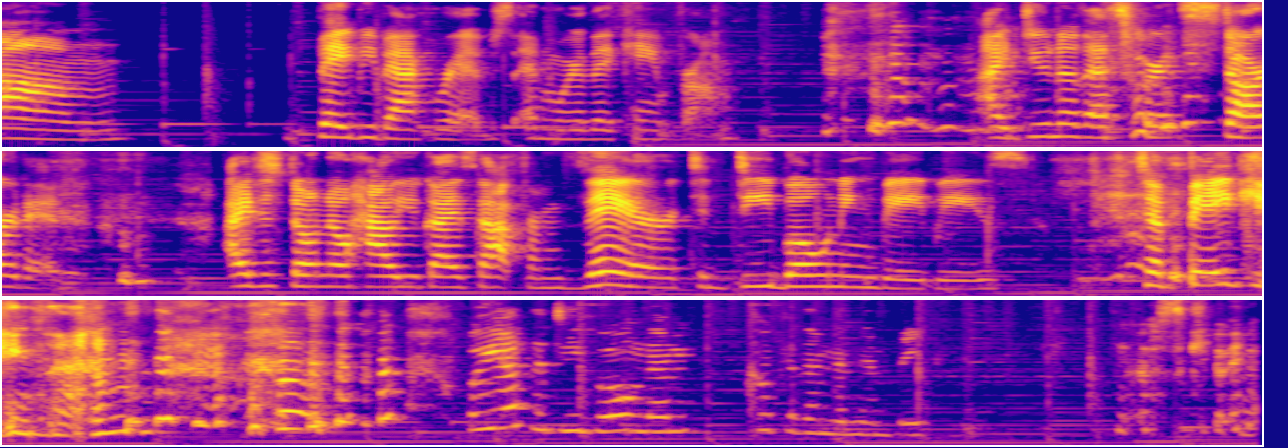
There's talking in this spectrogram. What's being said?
um, baby back ribs and where they came from. I do know that's where it started. I just don't know how you guys got from there to deboning babies to baking them. well, you have to debone them, cook them, and then bake them. I'm just kidding.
